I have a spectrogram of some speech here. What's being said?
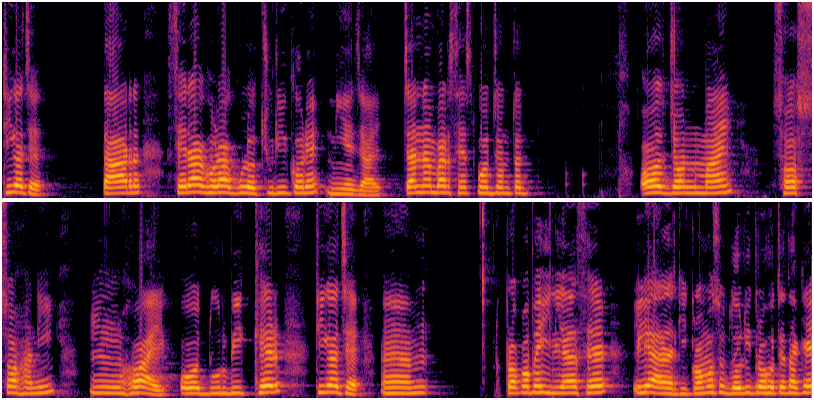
ঠিক আছে? তার সেরা ঘোড়াগুলো চুরি করে নিয়ে যায়। চার নাম্বার, শেষ পর্যন্ত অজন্মায় শস্যহানি হওয়ায় ও দুর্ভিক্ষের, ঠিক আছে প্রকোপে ইলিয়াসের, ইলিয়াস আর কি, ক্রমশ দরিদ্র হতে থাকে।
